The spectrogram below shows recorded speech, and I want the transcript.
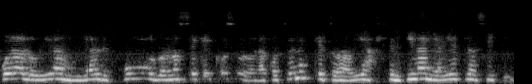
puedo aludir al Mundial de Fútbol, no sé qué cosa, la cuestión es que todavía Argentina ni había clasificado.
